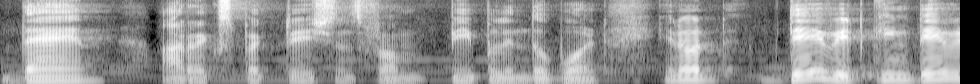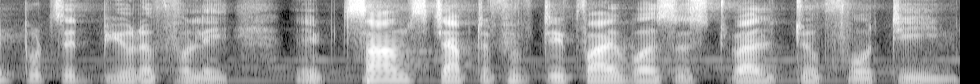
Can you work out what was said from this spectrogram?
than our expectations from people in the world. You know, David, King David puts it beautifully. Psalms chapter 55, verses 12 to 14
